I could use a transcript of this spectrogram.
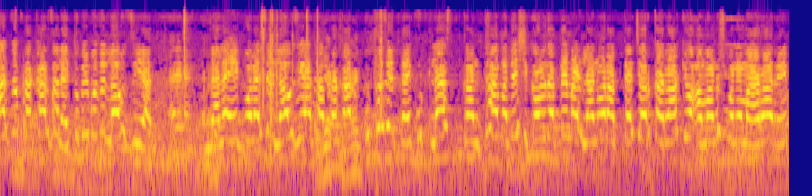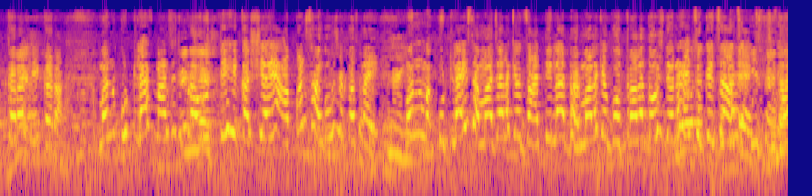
आज जो प्रकार झालाय तुम्ही बोलतो लव जियाद मला एक बोलायचं लव जियाद हा प्रकार कुठंच येत नाही. कुठल्याच ग्रंथामध्ये शिकवलं जात नाही महिलांवर अत्याचार करा किंवा अमानुषपणे मारा रेप करा हे करा. म्हणून कुठल्याच माणसाची प्रवृत्ती ही कशी आहे आपण सांगू शकत नाही. पण कुठल्याही समाजाला किंवा जातीला धर्माला किंवा गोत्राला दोष देणं हे चुकीचं आहे.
